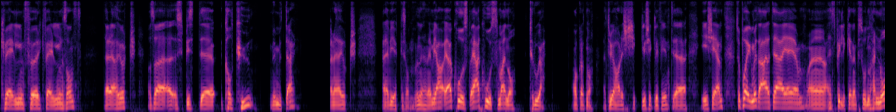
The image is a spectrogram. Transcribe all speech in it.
kvelden før kvelden og sånt. Det er det jeg har gjort. Og så har jeg spist eh, kalkun med mutter'n. Det er det jeg har gjort. Nei, vi gjør ikke sånn. Men jeg, jeg, jeg, koser, jeg koser meg nå, tror jeg. Akkurat nå. Jeg tror jeg har det skikkelig skikkelig fint eh, i Skien. Så poenget mitt er at jeg, jeg, jeg spiller ikke denne episoden her nå.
